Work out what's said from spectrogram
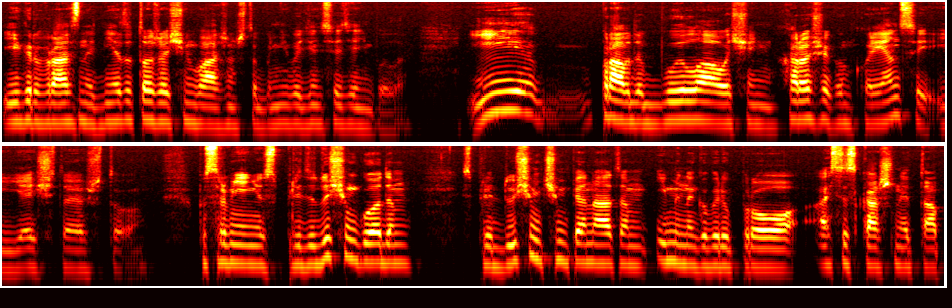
игр в разные дни, это тоже очень важно, чтобы не в один все день было. И, правда, была очень хорошая конкуренция, и я считаю, что по сравнению с предыдущим годом, с предыдущим чемпионатом, именно говорю про ССКшный этап,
